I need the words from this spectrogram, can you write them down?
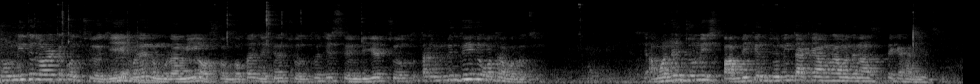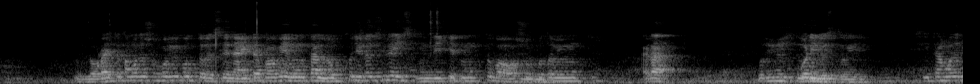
জন্যই তো লড়াইটা করছিল যে এখানে নোংরামি অসভ্যতা যেখানে চলতো যে সিন্ডিকেট চলতো তার বিরুদ্ধেই তো কথা বলেছে। আমাদের জন্যই পাবলিকের জন্যই তাকে আমরা আমাদের রাস্তা থেকে হারিয়েছি। লড়াইটা তো আমাদের সকলকে করতে হবে সে ন্যায়টা পাবে এবং তার লক্ষ্য যেটা ছিল এই সিন্ডিকেট মুক্ত বা অসভ্যতামি মুক্ত একটা পরিবেশ পরিবেশ তৈরি। সেটা আমাদের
